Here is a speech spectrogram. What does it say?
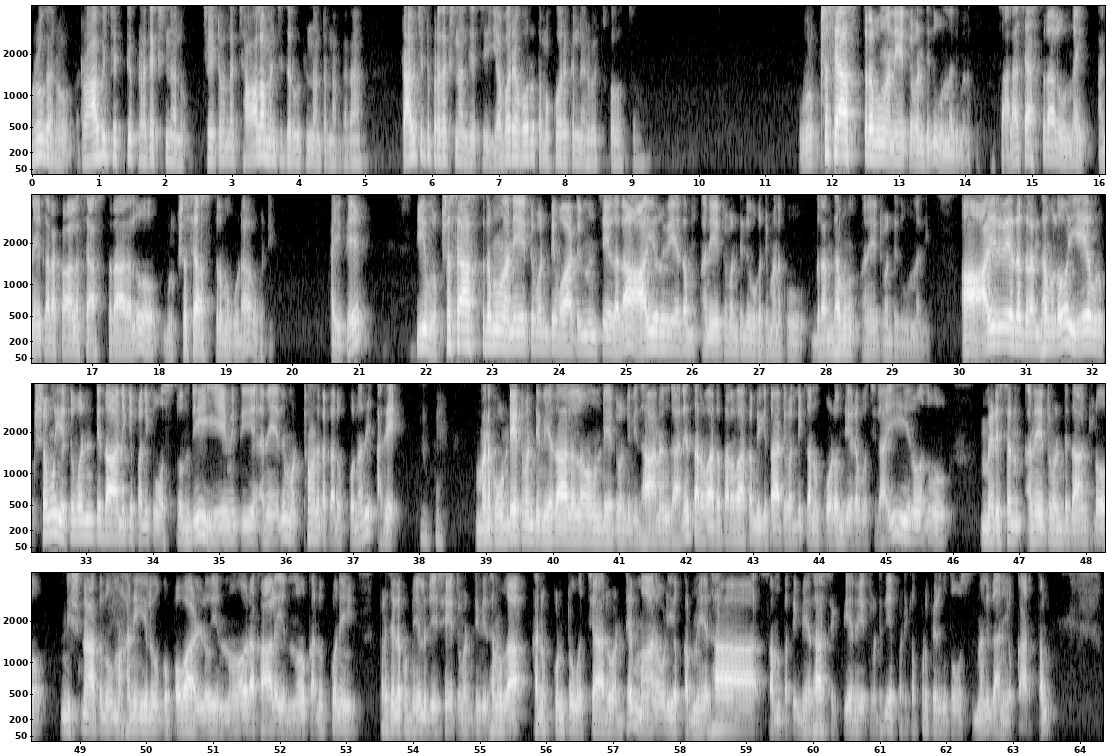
గురువుగారు రావి చెట్టు ప్రదక్షిణలు చేయటం వల్ల చాలా మంచి జరుగుతుంది అంటున్నారు కదా. రావి చెట్టు ప్రదక్షిణాలు చేసి ఎవరెవరు తమ కోరికలు నెరవేర్చుకోవచ్చు? వృక్షశాస్త్రము అనేటువంటిది ఉన్నది మనకు. చాలా శాస్త్రాలు ఉన్నాయి. అనేక రకాల శాస్త్రాలలో వృక్షశాస్త్రము కూడా ఒకటి. అయితే ఈ వృక్షశాస్త్రము అనేటువంటి వాటి నుంచే కదా ఆయుర్వేదం అనేటువంటిది ఒకటి మనకు గ్రంథము అనేటువంటిది ఉన్నది. ఆ ఆయుర్వేద గ్రంథంలో ఏ వృక్షము ఎటువంటి దానికి పనికి వస్తుంది ఏమిటి అనేది మొట్టమొదట కనుక్కున్నది అదే. మనకు ఉండేటువంటి వేదాలలో ఉండేటువంటి విధానంగానే తర్వాత తర్వాత మిగతాటివన్నీ కనుక్కోవడం చేయడం వచ్చినాయి. ఈరోజు మెడిసిన్ అనేటువంటి దాంట్లో నిష్ణాతులు మహనీయులు గొప్పవాళ్ళు ఎన్నో రకాల ఎన్నో కనుక్కొని ప్రజలకు మేలు చేసేటువంటి విధముగా కనుక్కుంటూ వచ్చారు అంటే మానవుడి యొక్క మేధా సంపత్తి మేధాశక్తి అనేటువంటిది ఎప్పటికప్పుడు పెరుగుతూ వస్తుందని దాని యొక్క అర్థం.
